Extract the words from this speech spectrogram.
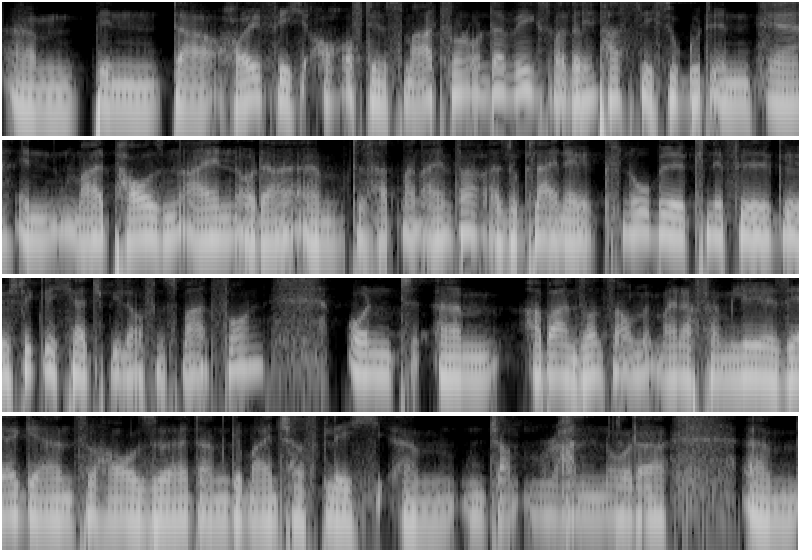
ähm, bin da häufig auch auf dem Smartphone unterwegs, weil okay. das passt sich so gut in, ja. in mal Pausen ein oder ähm, das hat man einfach. Also kleine Knobel, Kniffel, Geschicklichkeitsspiele auf dem Smartphone. Und ähm, aber ansonsten auch mit meiner Familie sehr gern zu Hause, dann gemeinschaftlich ähm, Jump'n'Run okay. oder ähm,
